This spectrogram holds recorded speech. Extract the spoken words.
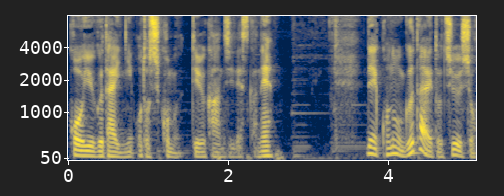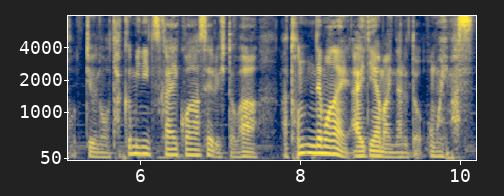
こういう具体に落とし込むっていう感じですかね。でこの具体と抽象っていうのを巧みに使いこなせる人は、まあ、とんでもないアイディアマンになると思います。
